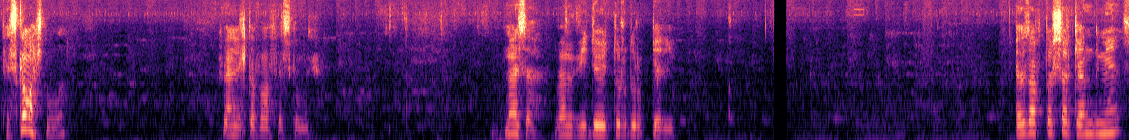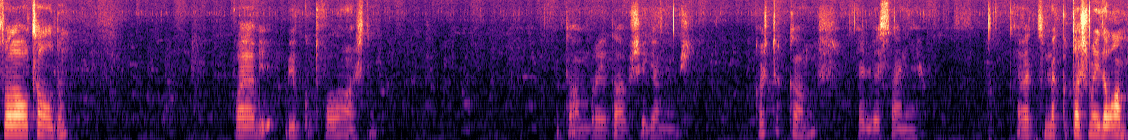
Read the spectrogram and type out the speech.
Facecam açtım lan. An ilk defa facecam açıyorum. Neyse ben videoyu durdurup geleyim. Evet arkadaşlar kendimi sol alta aldım. Baya bir büyük kutu falan açtım. Tamam buraya daha bir şey gelmemiş. Kaç dakika kalmış? 55 saniye. Evet açmaya devam.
